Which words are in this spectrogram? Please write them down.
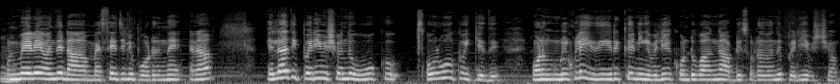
உண்மையிலே வந்து நான் மெசேஜ்லயும் போட்டிருந்தேன். ஏன்னா எல்லாத்தையும் பெரிய விஷயம் வந்து ஊக்கு ஒரு ஊக்குவிக்குது. உனக்கு உங்களுக்குள்ள இது இருக்கு நீங்க வெளியே கொண்டு வாங்க அப்படி சொல்றது வந்து பெரிய விஷயம்.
